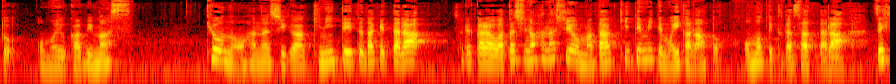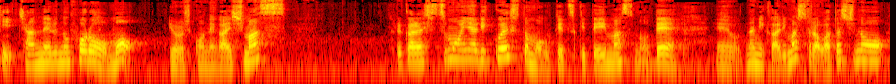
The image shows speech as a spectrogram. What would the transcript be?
と思い浮かびます。今日のお話が気に入っていただけたらそれから私の話をまた聞いてみてもいいかなと思ってくださったらぜひチャンネルのフォローもよろしくお願いします。それから質問やリクエストも受け付けていますので、えー、何かありましたら私の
